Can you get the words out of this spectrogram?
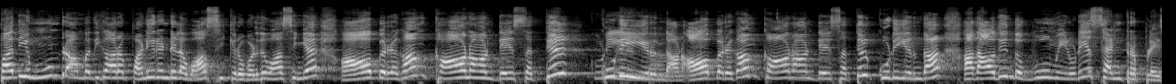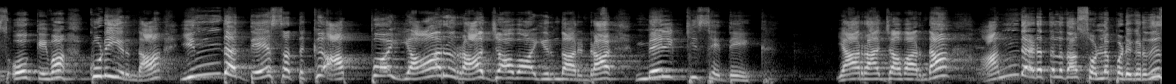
பதிமூன்றாம் அதிகாரம் பனிரெண்டுல வாசிக்கிற பொழுது வாசிங்க ஆபிரகாம் கானான் தேசத்தில் குடியிருந்தான். ஆபிரகாம் கானான் தேசத்தில் குடியிருந்தான். அதாவது இந்த பூமியினுடைய சென்டர் பிளேஸ் ஓகேவா குடியிருந்தான் இந்த தேசத்துக்கு அப்போ யாரு ராஜாவா இருந்தார் என்றால் மெல்கி செதேக் யார் ராஜாவா இருந்தா? அந்த இடத்துல தான் சொல்லப்படுகிறது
